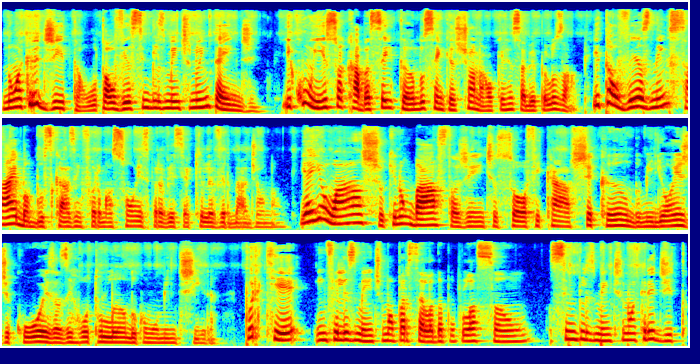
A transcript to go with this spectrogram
não acredita, ou talvez simplesmente não entende. E com isso acaba aceitando sem questionar o que recebe pelo zap. E talvez nem saiba buscar as informações para ver se aquilo é verdade ou não. E aí eu acho que não basta a gente só ficar checando milhões de coisas e rotulando como mentira. Porque, infelizmente, uma parcela da população simplesmente não acredita.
